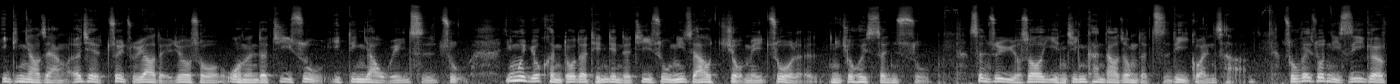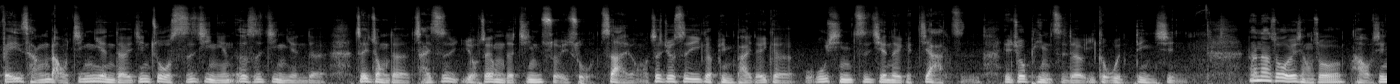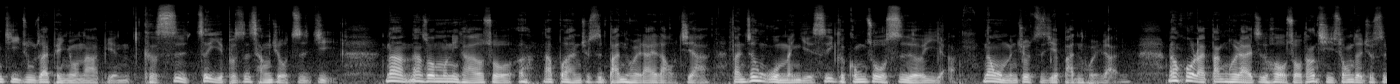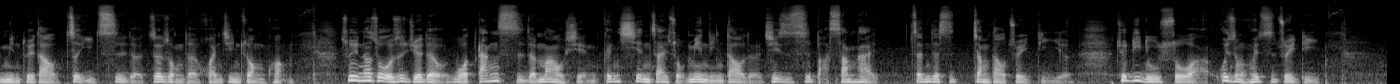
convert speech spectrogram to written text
一定要这样，而且最主要的，也就是说，我们的技术一定要维持住，因为有很多的甜点的技术，你只要久没做了，你就会生疏，甚至于有时候眼睛看到这种的直立观察，除非说你是一个非常老经验的，已经做十几年、二十几年的这种的，才是有这种的精髓所在哦。这就是一个品牌的一个无形之间的一个价值，也就品质的一个稳定性。那那时候我就想说，好，先寄住在朋友那边。可是这也不是长久之计。那那时候莫妮卡就说，呃，那不然就是搬回来老家，反正我们也是一个工作室而已啊。那我们就直接搬回来。那后来搬回来之后，首当其冲的就是面对到这一次的这种的环境状况。所以那时候我是觉得，我当时的冒险跟现在所面临到的，其实是把伤害真的是降到最低了。就例如说啊，为什么会是最低？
